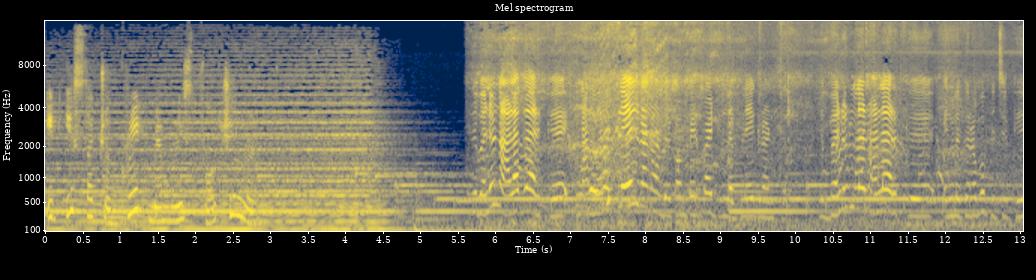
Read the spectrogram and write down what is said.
It is such a great memories for children. இந்த பலூன் அழகா இருக்கு நாங்க வந்து ப்ளே கிரவுண்ட் வந்திருக்கோம் பெருப்பாட்டில் ப்ளே கிரவுண்ட் இந்த பலூன்ல நல்லா இருக்கு எங்களுக்கு ரொம்ப பிடிச்சிருக்கு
